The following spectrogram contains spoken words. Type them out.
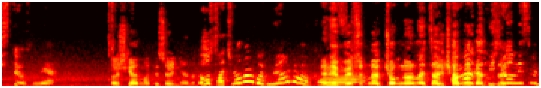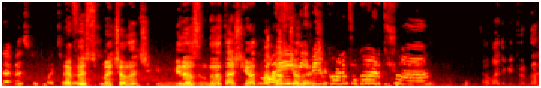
istiyorsun diye. Taş kağıt makas oynayalım. Ya o saçmalama bak ne alaka? E, nefes tutmak çok normal. Taş kağıt Ama makas mı? zaten? videonun ismi nefes tutma challenge. Nefes tutma challenge. Birazında da taş kağıt makas Ay challenge. benim karnım çok ağrıdı şu an. Tamam hadi bir tur daha.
